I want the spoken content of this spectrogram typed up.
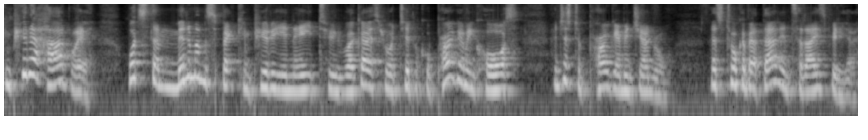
Computer hardware. What's the minimum spec computer you need to uh, go through a typical programming course and just to program in general? Let's talk about that in today's video.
